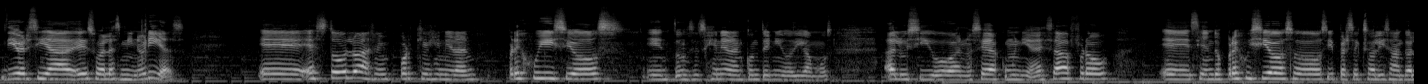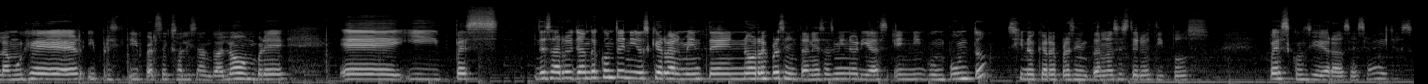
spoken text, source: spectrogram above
diversidades o a las minorías. Eh, esto lo hacen porque generan prejuicios, entonces generan contenido, digamos, alusivo a, no sé, a comunidades afro, eh, siendo prejuiciosos, hipersexualizando a la mujer, hipersexualizando al hombre, y pues desarrollando contenidos que realmente no representan esas minorías en ningún punto, sino que representan los estereotipos pues considerados hacia ellos.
